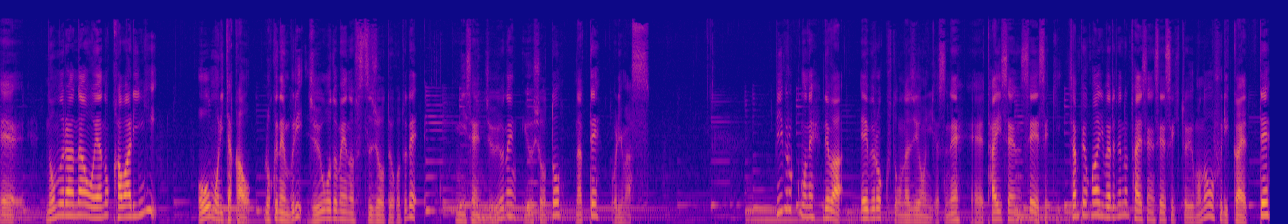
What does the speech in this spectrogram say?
えー、野村直哉の代わりに大森隆夫6年ぶり15度目の出場ということで2014年優勝となっております B ブロックもねでは A ブロックと同じようにですね、え、対戦成績チャンピオンカーニバルでの対戦成績というものを振り返って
